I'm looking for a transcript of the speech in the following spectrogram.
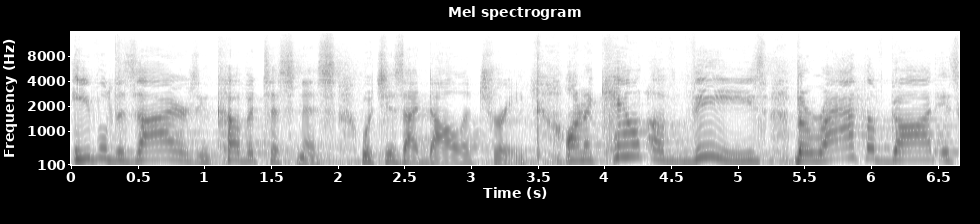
evil desires, and covetousness, which is idolatry. On account of these, the wrath of God is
